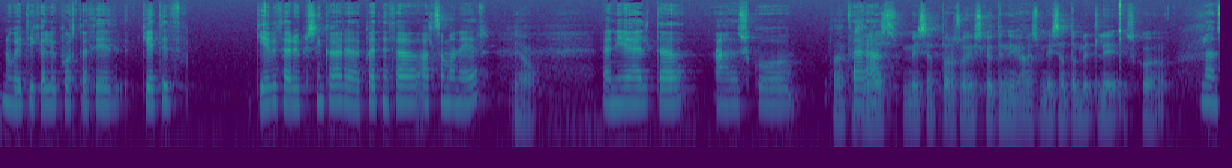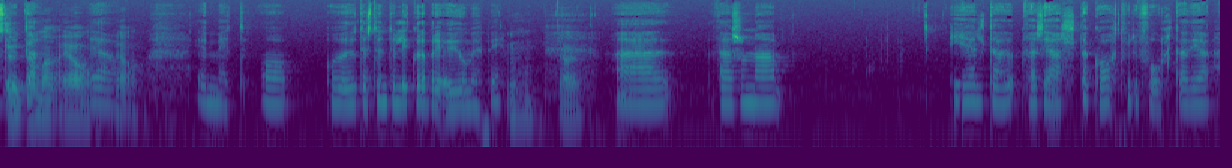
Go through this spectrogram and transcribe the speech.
nú veit ég ekki alveg hvort að þið getið gefið þær upplýsingar eða hvernig það allt saman er. Já, en ég held að, að sko það er Það er aðeins misjant bara svo í skjötinni aðeins misjant á milli sko, já, einmitt. Og, og auðvitað stundum líkur það bara í augum uppi. Mhm, já, já, að það er svona ég held að það sé alltaf gott fyrir fólk að því að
